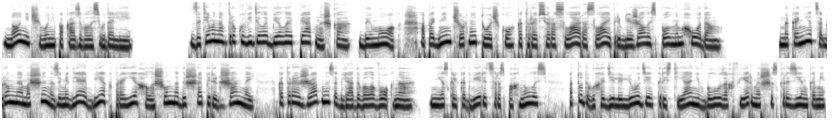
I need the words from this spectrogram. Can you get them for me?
Но ничего не показывалось вдали. Затем она вдруг увидела белое пятнышко, дымок, а под ним черную точку, которая все росла, росла и приближалась полным ходом. Наконец, огромная машина, замедляя бег, проехала, шумно дыша перед Жанной, которая жадно заглядывала в окна. Несколько дверец распахнулось, оттуда выходили люди, крестьяне в блузах, фермерши с корзинками,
